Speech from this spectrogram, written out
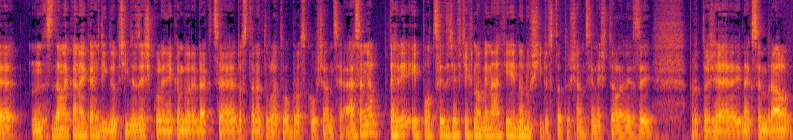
e, zdaleka ne každý, kdo přijde ze školy někam do redakce, dostane tuhle tu obrovskou šanci. A já jsem měl tehdy i pocit, že v těch novinách je jednodušší dostat tu šanci než v televizi, protože jinak jsem bral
